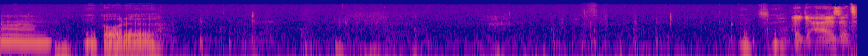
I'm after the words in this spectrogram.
Um, You go to. Let's see. Hey guys, it's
